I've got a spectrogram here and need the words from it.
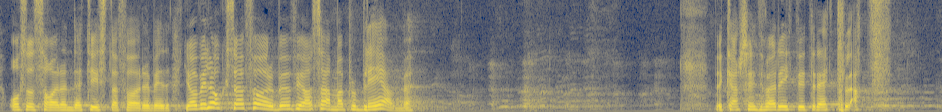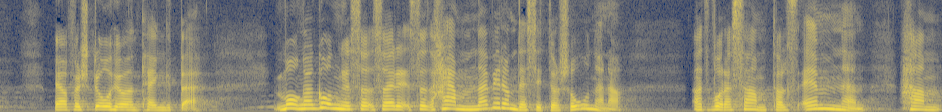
och så sa den där tysta förebedjaren, jag vill också ha förbön för jag har samma problem. Det kanske inte var riktigt rätt plats. Men jag förstår hur hon tänkte. Många gånger så, så, det, så hamnar vi i de där situationerna att våra samtalsämnen ham,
